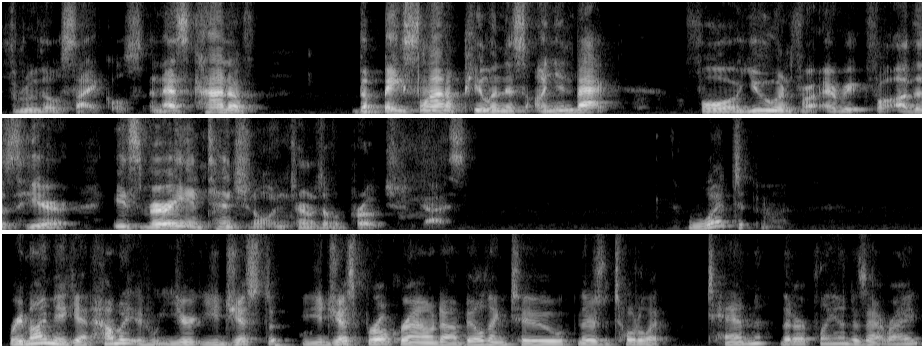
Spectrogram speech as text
through those cycles. And that's kind of the baseline of peeling this onion back for you and for every for others here. It's very intentional in terms of approach, guys. What Remind me again, how many you you just you just broke ground on building two. There's a total of 10 that are planned, is that right?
